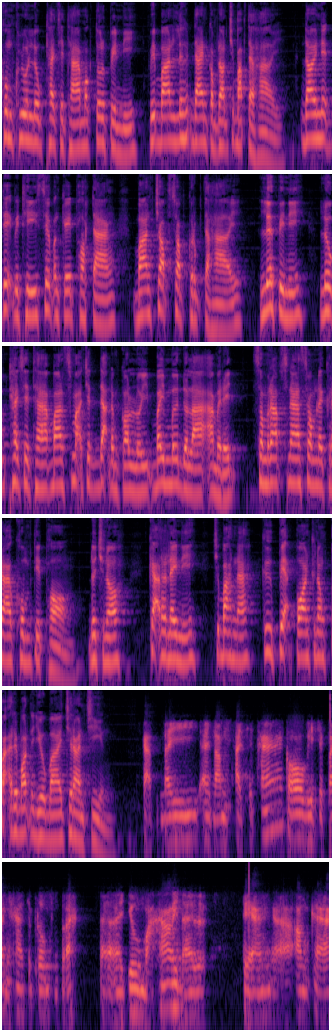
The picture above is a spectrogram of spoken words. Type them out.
ឃុំខ្លួនលោកថៃសេដ្ឋាមកទល់ពេលនេះវាបានលើសដែនកំណត់ច្បាប់ទៅហើយ ដោយនីតិវិធីស៊ើបអង្កេតផុសតាង បានចប់សពគ្រប់ទៅហើយលើសពីនេះលោកថៃសេដ្ឋាបានស្ម័គ្រចិត្តដាក់តម្កល់លុយ30000ដុល្លារអាមេរិកសម្រាប់ស្នើសុំនៅក្រៅឃុំទៀតផងដូច្នោះករណីនេះច្បាស់ណាស់គឺពាក់ព័ន្ធក្នុងបរិបទនយោបាយច្រើនជាងករណីឯកឧត្តមថៃសេដ្ឋាក៏វាជាបញ្ហាចម្រូងចម្រាសយូរមកហើយដែលទាំងអង្គការ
